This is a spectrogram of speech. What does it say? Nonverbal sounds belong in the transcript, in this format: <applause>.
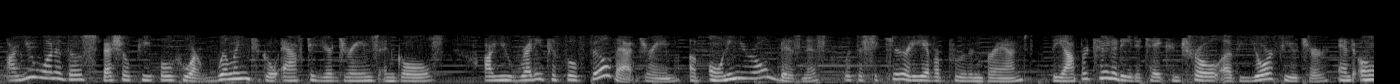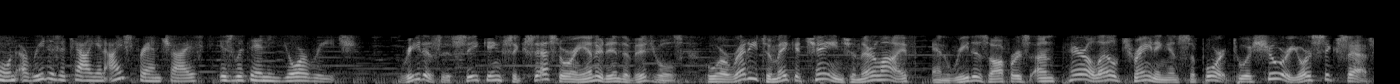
Are you one of those special people who are willing to go after your dreams and goals? Are you ready to fulfill that dream of owning your own business with the security of a proven brand? The opportunity to take control of your future and own a Rita's Italian Ice franchise is within your reach. Rita's is seeking success-oriented individuals who are ready to make a change in their life, and Rita's offers unparalleled training and support to assure your success.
